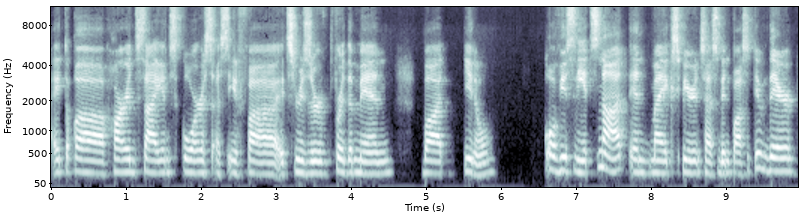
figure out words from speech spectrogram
I took a hard science course as if uh, it's reserved for the men, but you know, obviously it's not, and my experience has been positive there.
